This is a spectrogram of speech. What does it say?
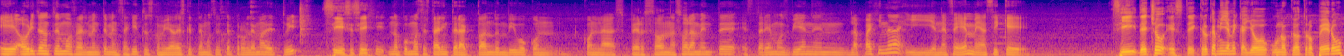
Eh, ahorita no tenemos realmente mensajitos, como ya ves que tenemos este problema de Twitch. Sí, sí, sí. no podemos estar interactuando en vivo con, las personas, solamente estaremos bien en la página y en FM, así que... Sí, de hecho, este, creo que a mí ya me cayó uno que otro, pero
